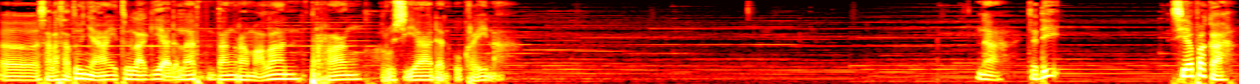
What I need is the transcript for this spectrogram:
e, salah satunya itu lagi adalah tentang ramalan perang Rusia dan Ukraina. Nah, jadi siapakah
